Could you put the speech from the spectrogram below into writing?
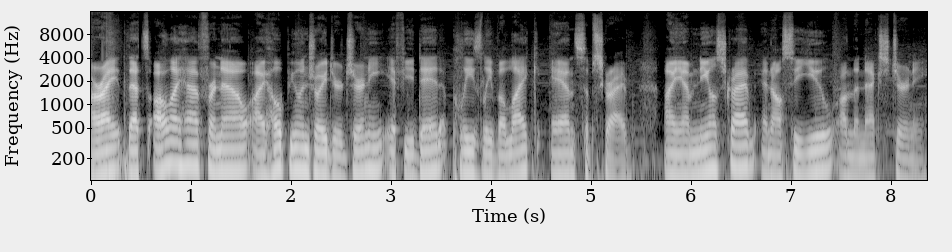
Alright, that's all I have for now. I hope you enjoyed your journey. If you did, please leave a like and subscribe. I am Neoscribe, and I'll see you on the next journey.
